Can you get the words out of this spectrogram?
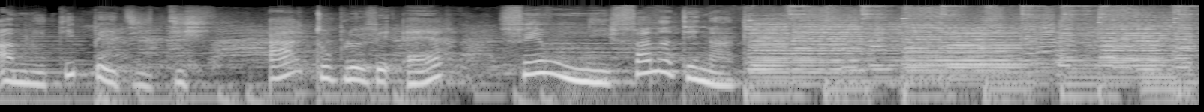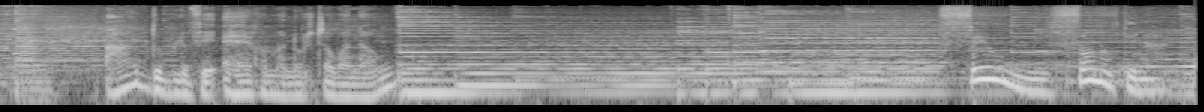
amin'ity pejy ity. AWR, feon'ny fanantenana. AWR manolotra ho anao. Feon'ny fanantenana.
